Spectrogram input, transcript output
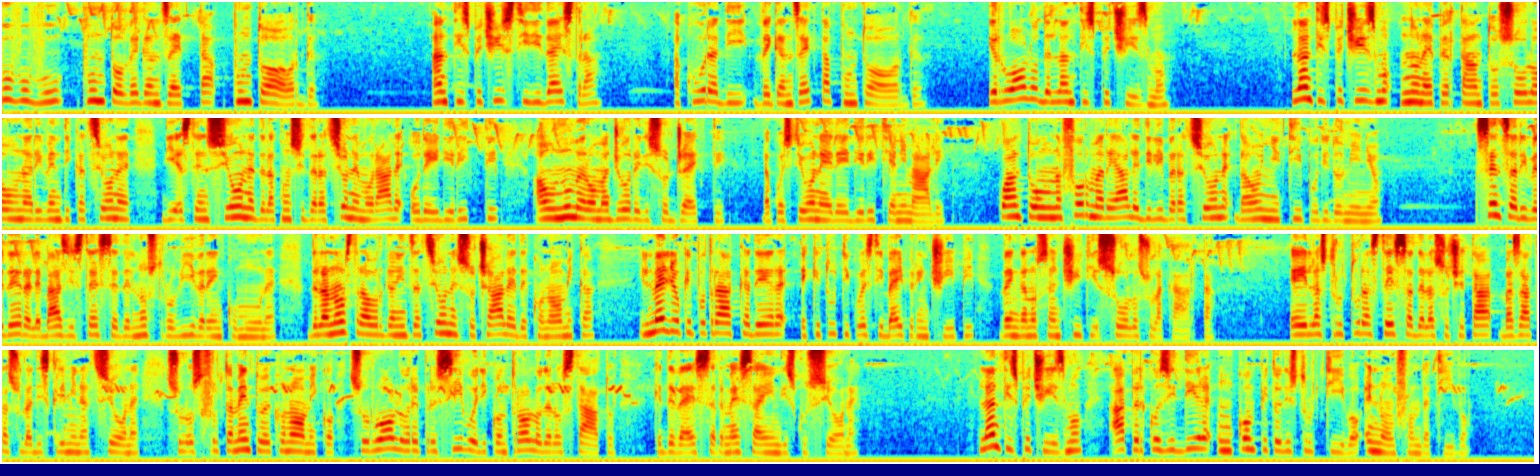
www.veganzetta.org Antispecisti di destra? A cura di veganzetta.org Il ruolo dell'antispecismo L'antispecismo non è pertanto solo una rivendicazione di estensione della considerazione morale o dei diritti a un numero maggiore di soggetti, la questione dei diritti animali, quanto una forma reale di liberazione da ogni tipo di dominio. Senza rivedere le basi stesse del nostro vivere in comune, della nostra organizzazione sociale ed economica, il meglio che potrà accadere è che tutti questi bei principi vengano sanciti solo sulla carta. È la struttura stessa della società basata sulla discriminazione, sullo sfruttamento economico, sul ruolo repressivo e di controllo dello Stato che deve essere messa in discussione. L'antispecismo ha per così dire un compito distruttivo e non fondativo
